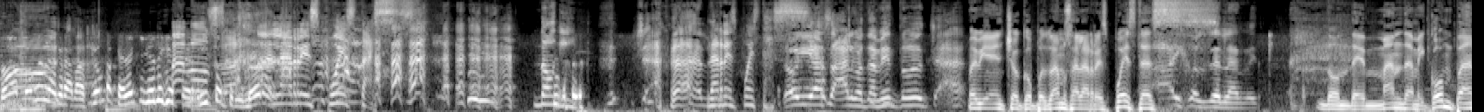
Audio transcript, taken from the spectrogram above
No, pongan la grabación para que vean que yo dije Vamos perrito primero. a las respuestas. Doggy, las respuestas. No guías algo también tú. cha. Muy bien, Choco, pues vamos a las respuestas. Ay, hijos de la re- Donde manda mi compa,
